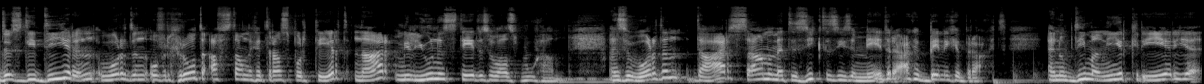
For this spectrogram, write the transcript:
dus die dieren worden over grote afstanden getransporteerd naar miljoenen steden zoals Wuhan. En ze worden daar samen met de ziektes die ze meedragen binnengebracht. En op die manier creëer je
